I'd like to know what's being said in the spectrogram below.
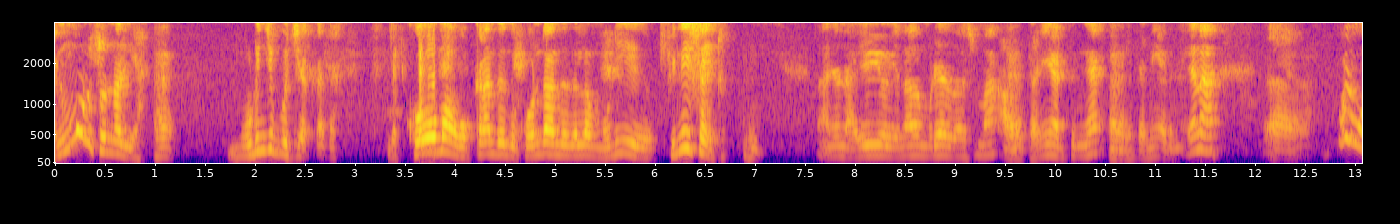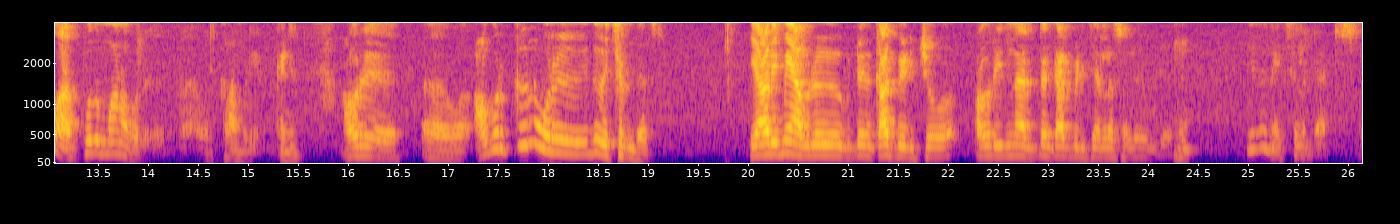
என்னமோ ஒன்று சொன்னார்யா. முடிஞ்சு போச்சு கதை இந்த கோமா உட்காந்தது கொண்டாந்ததெல்லாம் முடி ஃபினிஷ் ஆயிட்டும் நான் சொன்னேன் ஐயோ என்னால் முடியாத வருஷமா அவரை தனியாக எடுத்துங்க அவரை தனியாக எடுங்க. ஏன்னா அஹ், அவ்வளவு அற்புதமான ஒரு ஒரு காமெடி கண்டிப்பாக அவர் அவருக்குன்னு ஒரு இது வச்சுருந்தார். யாரையுமே அவர்கிட்ட காப்பி அடிச்சோ அவர் இன்னார்கிட்ட காப்பி அடிச்சார்லாம் சொல்லவே முடியாது. Is an excellent artist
